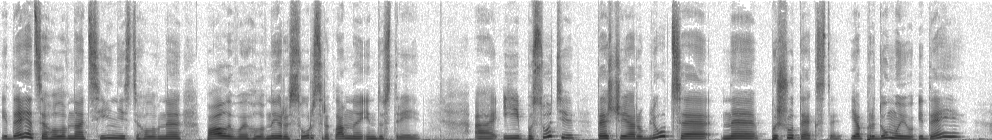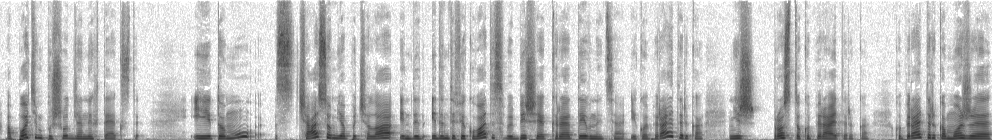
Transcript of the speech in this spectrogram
Ідея це головна цінність, головне паливо і головний ресурс рекламної індустрії. Е, і по суті, те, що я роблю, це не пишу тексти. Я придумую ідеї, а потім пишу для них тексти. І тому з часом я почала ідентифікувати себе більше як креативниця і копірайтерка, ніж просто копірайтерка. Копірайтерка може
